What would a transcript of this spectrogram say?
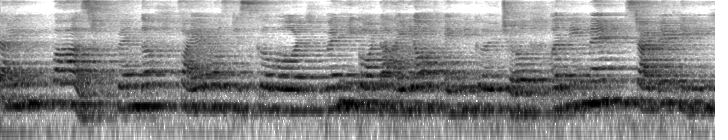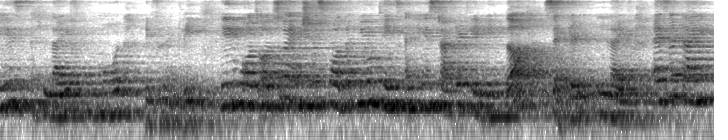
time passed, when the fire was discovered, when he got the idea of agriculture, early man started living his life more differently. He was also anxious for the new things and he started living the settled life. As the time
